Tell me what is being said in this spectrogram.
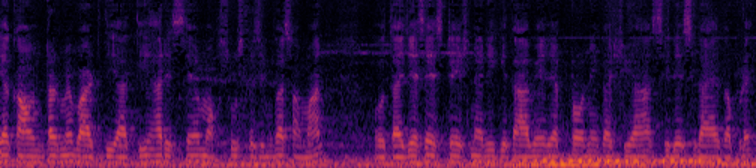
या काउंटर में बांट दी जाती है। हर हिस्से में मखसूस किस्म का सामान होता है, जैसे स्टेशनरी किताबें इलेक्ट्रॉनिक अशिया, सिले सिलाए कपड़े।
